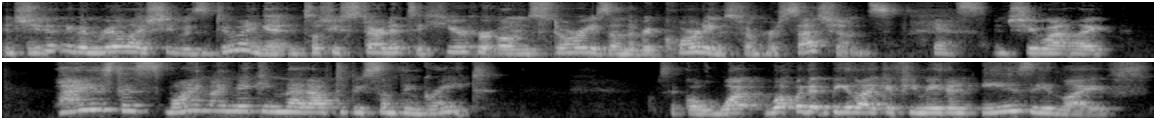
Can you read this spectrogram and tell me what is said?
And she mm. didn't even realize she was doing it until she started to hear her own stories on the recordings from her sessions. Yes. And she went like, why is this, why am I making that out to be something great? It's like, well, what, what would it be like if you made an easy life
